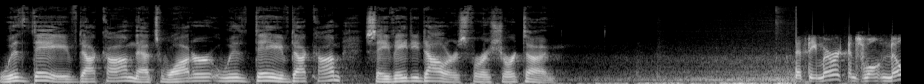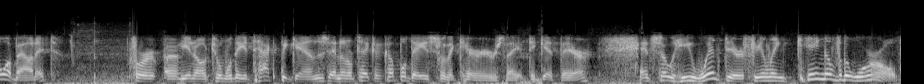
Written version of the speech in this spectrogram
waterwithdave.com. That's waterwithdave.com. Save $80 for a short time. That the Americans won't know about it for uh, you know till the attack begins, and it'll take a couple days for the carriers they, to get there. And so he went there feeling king of the world.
